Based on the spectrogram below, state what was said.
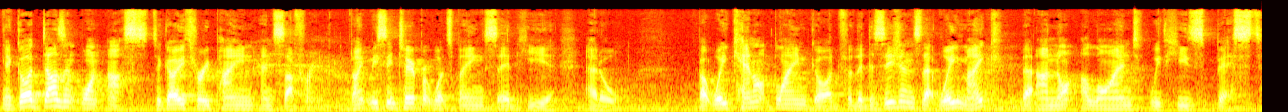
Now, God doesn't want us to go through pain and suffering. Don't misinterpret what's being said here at all. But we cannot blame God for the decisions that we make that are not aligned with His best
